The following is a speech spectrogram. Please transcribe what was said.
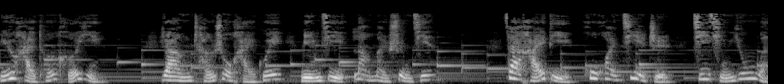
与海豚合影，让长寿海龟铭记浪漫瞬间，在海底互换戒指，激情拥吻，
